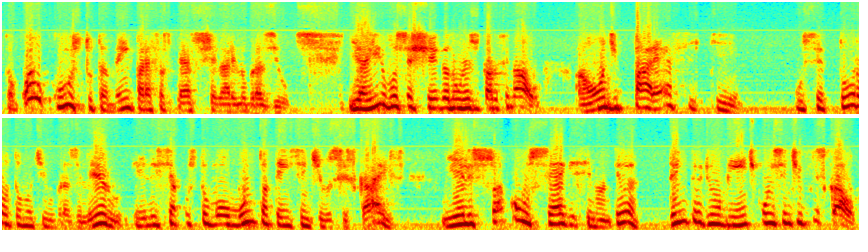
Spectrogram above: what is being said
Então, qual o custo também para essas peças chegarem no Brasil? E aí você chega num resultado final, aonde parece que o setor automotivo brasileiro ele se acostumou muito a ter incentivos fiscais E ele só consegue se manter dentro de um ambiente com incentivo fiscal.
